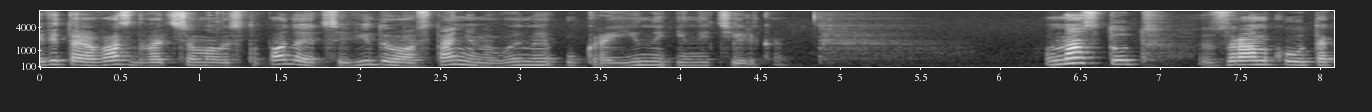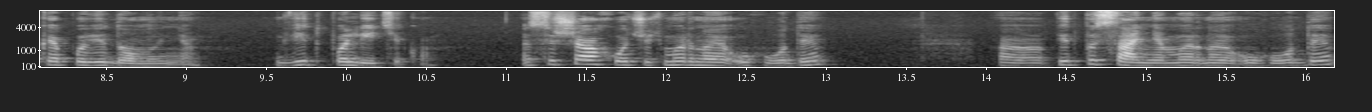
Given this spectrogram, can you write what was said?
Вітаю вас 27 листопада. І це відео останні новини України і не тільки. У нас тут зранку таке повідомлення від політику. США хочуть мирної угоди, е, підписання мирної угоди,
